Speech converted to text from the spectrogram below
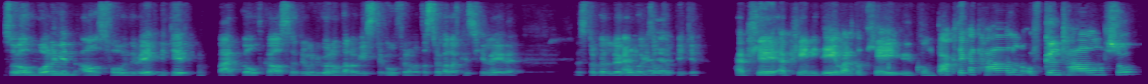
zowel morgen als volgende week een keer een paar cold calls te doen, gewoon om dat nog eens te oefenen, want dat is toch al even geleden. Dat is toch wel leuk om nog eens op te pikken. Heb je, heb je een idee waar dat jij je contacten gaat halen of kunt halen of zo?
